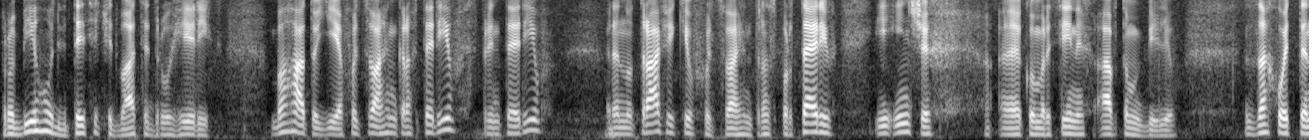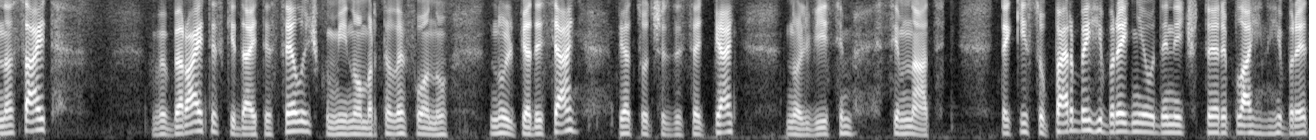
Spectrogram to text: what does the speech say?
пробігу 2022 рік. Багато є Volkswagen крафтерів, спринтерів, Renault трафіків, Volkswagen транспортерів і інших е, комерційних автомобілів. Заходьте на сайт, вибирайте, скидайте ссылочку. Мій номер телефону 050 565 08 17. Такі суперби гібридні 1.4 плагін гібрид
